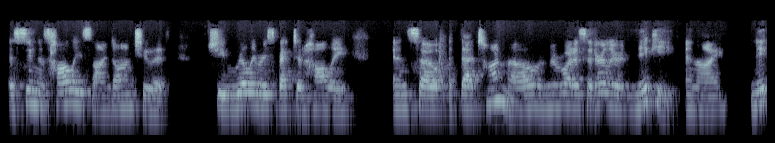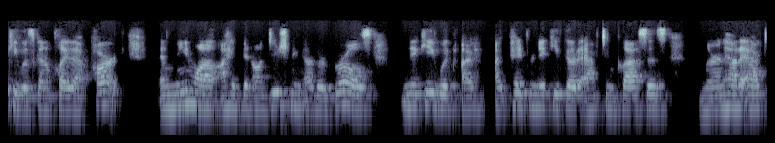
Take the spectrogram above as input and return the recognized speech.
As soon as Holly signed on to it, she really respected Holly. And so at that time, though, remember what I said earlier, Nikki and I, Nikki was going to play that part. And meanwhile, I had been auditioning other girls. Nikki would, I, I paid for Nikki to go to acting classes learn how to act.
